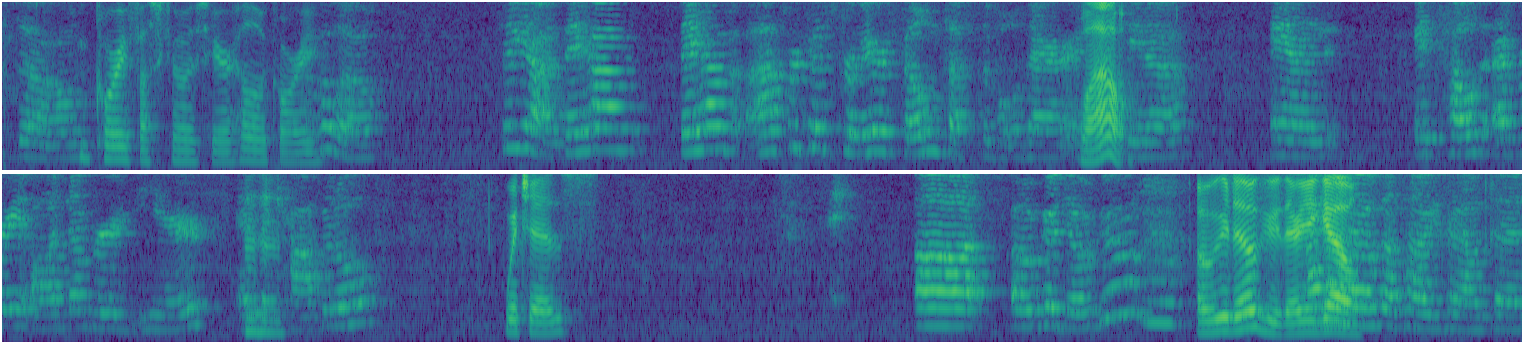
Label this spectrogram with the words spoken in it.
So Corey Fusco is here. Hello, Corey. Hello. So yeah, they have they have Africa's premier film festival there in Wow. Burkina, and it's held every odd numbered year in the Mhm. capital. Which is Uh, Ouagadougou. Ouagadougou. There you I go. I don't know if that's how you pronounce it.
